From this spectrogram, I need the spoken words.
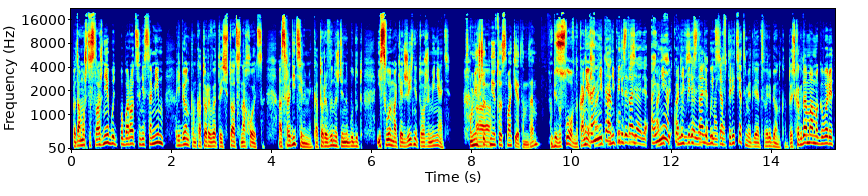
потому что сложнее будет побороться не самим ребенком, который в этой ситуации находится, а с родителями, которые вынуждены будут и свой макет жизни тоже менять. У них а, что-то не то с макетом, да? Безусловно, конечно. они, они, перестали, взяли? Они, они, они перестали быть макет? авторитетами для этого ребенка. То есть, когда мама говорит,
